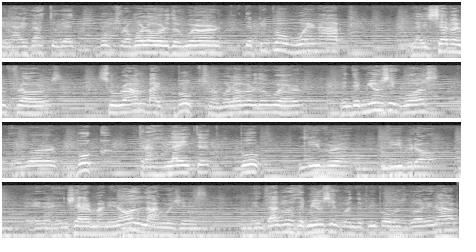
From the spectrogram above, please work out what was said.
and I had to get books from all over the world. The people went up like seven floors, surrounded by books from all over the world, and the music was the word book translated, book, libro, libro, in German, in all languages. And that was the music when the people was going up.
